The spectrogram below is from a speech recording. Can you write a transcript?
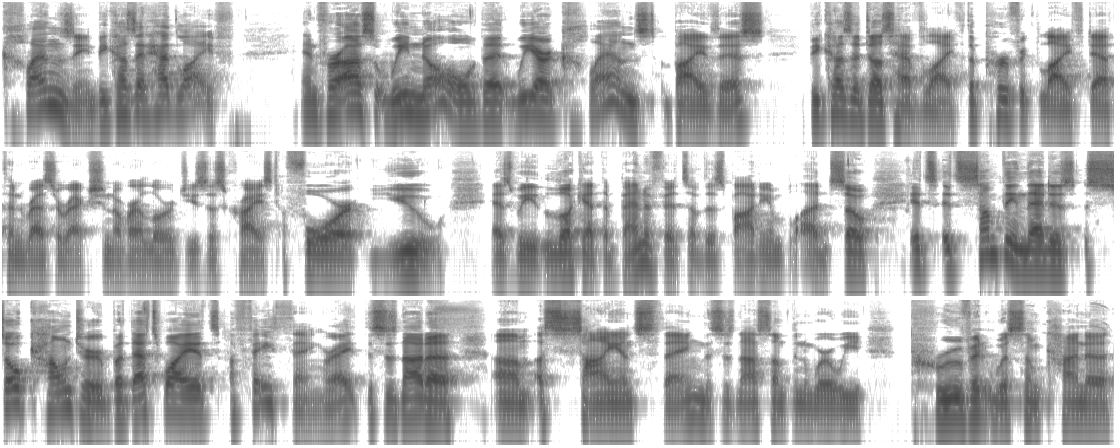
cleansing because it had life. And for us, we know that we are cleansed by this because it does have life, the perfect life, death, and resurrection of our Lord Jesus Christ for you as we look at the benefits of this body and blood. So it's it's something that is so counter, but that's why it's a faith thing, right? This is not a um, a science thing. This is not something where we prove it with some kind of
